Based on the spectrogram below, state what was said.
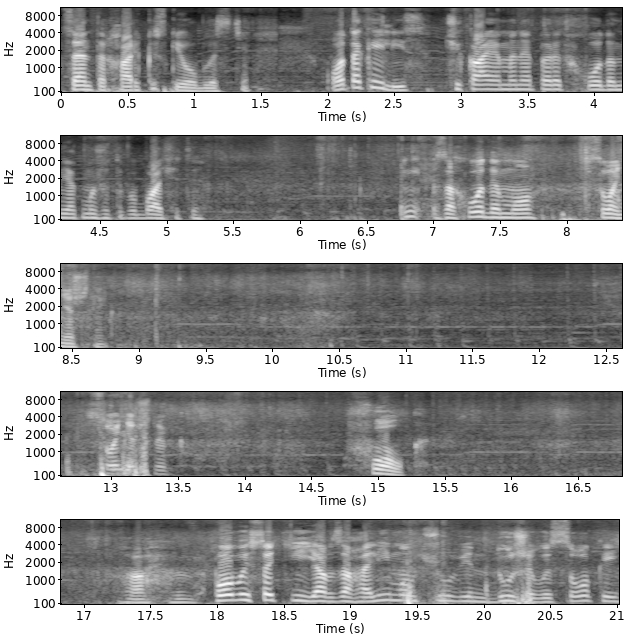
центр Харківської області. Отакий ліс чекає мене перед входом, як можете побачити. І заходимо в соняшник. Соняшник фолк. По висоті я взагалі мовчу, він дуже високий.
